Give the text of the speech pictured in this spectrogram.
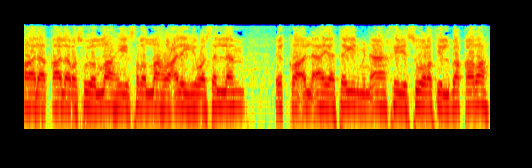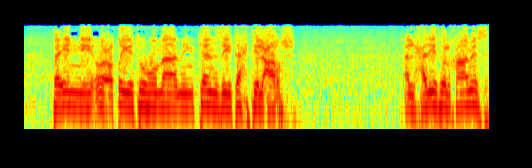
قال قال رسول الله صلى الله عليه وسلم اقرأ الآيتين من آخر سورة البقرة فإني أعطيتهما من كنزي تحت العرش. الحديث الخامس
